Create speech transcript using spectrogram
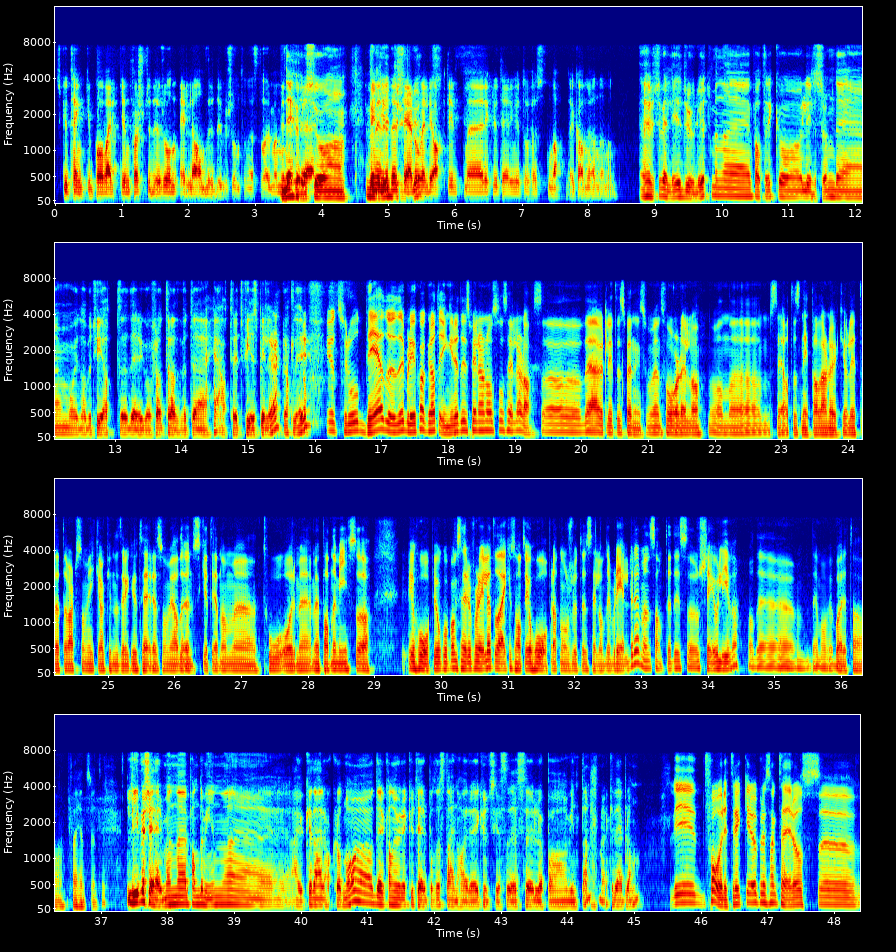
skulle tenke på verken førstedivisjon eller andredivisjon til neste år. Men Det høres jo veldig mindre det skjer noe veldig aktivt med rekruttering utover høsten, da. Det kan jo hende, men Det høres jo veldig edruelig ut, men eh, Patrick og Lillestrøm, det må jo da bety at dere går fra 30 til ja, 34 spillere. Gratulerer. Jeg tror det, du. Det blir jo ikke akkurat yngre de spillerne også selger, da. Så det er jo et lite spenningsmoment for vår del nå. Man uh, ser at snittalderen øker jo litt etter hvert som vi ikke har kunnet rekruttere som vi hadde ønsket gjennom uh, to år med, med pandemi. Så vi håper jo å kompensere for det litt. Og det er ikke sånn at vi håper at noen slutter selv om de blir eldre, men samtidig så skjer jo livet. Og det, det må vi bare ta, ta hensyn til. Livet skjer, men eh, pandemien eh, er jo ikke der akkurat nå. Dere kan jo rekruttere på det steinharde kunstgresset deres i løpet av vinteren. Er ikke det planen? Vi foretrekker å presentere oss eh,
